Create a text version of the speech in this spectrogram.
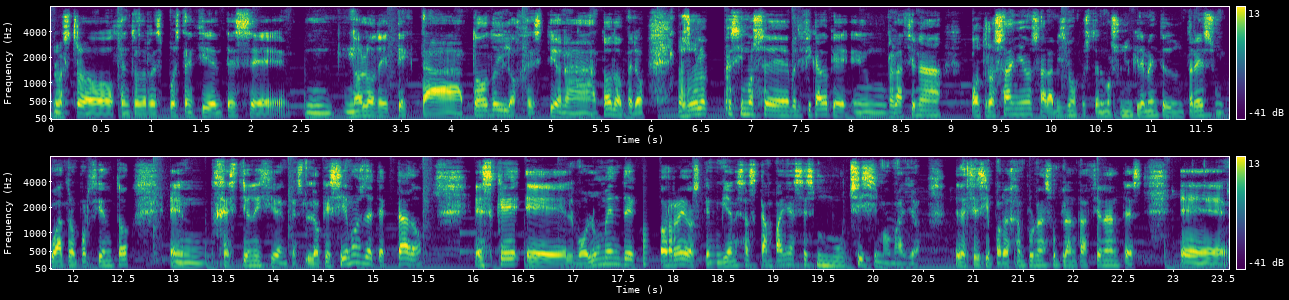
nuestro centro de respuesta a incidentes eh, no lo detecta todo y lo gestiona todo, pero nosotros lo que hemos eh, verificado que en relación a otros años, ahora mismo pues tenemos un incremento de un 3, un 4% en gestión de incidentes. Lo que sí hemos detectado es que eh, el volumen de correos que envían esas campañas es muchísimo mayor. Es decir, si por ejemplo, una suplantación antes eh,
